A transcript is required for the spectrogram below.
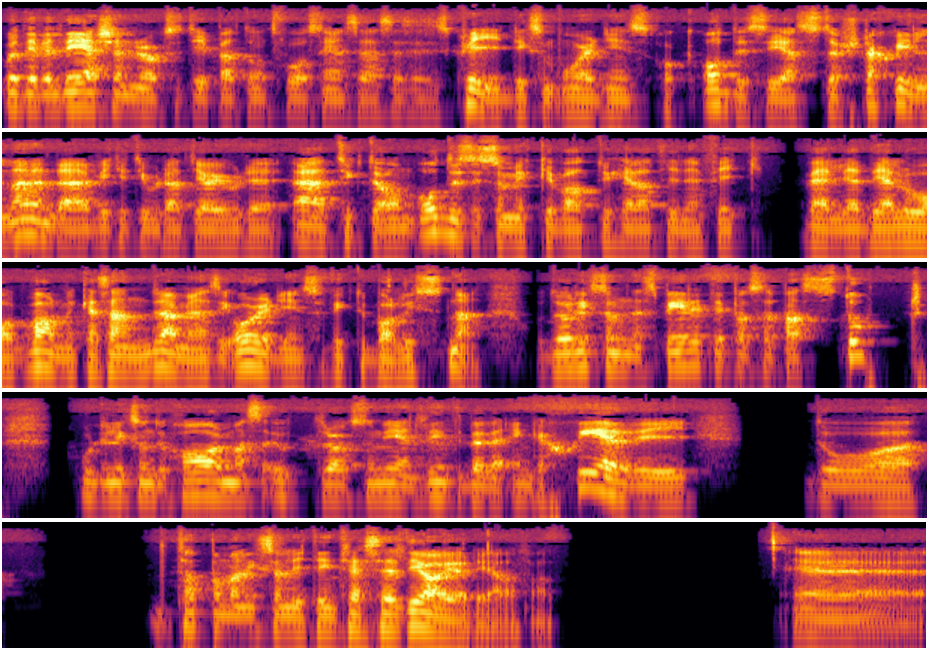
Och det är väl det jag känner också typ att de två senaste Assassin's Creed, liksom Origins och Odyssey, att största skillnaden där, vilket gjorde att jag gjorde, äh, tyckte om Odyssey så mycket var att du hela tiden fick välja dialogval med Cassandra medan i Origin så fick du bara lyssna. Och då liksom när spelet är på så pass stort och det liksom, du har massa uppdrag som du egentligen inte behöver engagera dig i då, då tappar man liksom lite intresse, eller jag gör det i alla fall. Eh,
